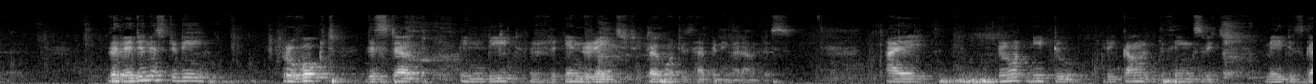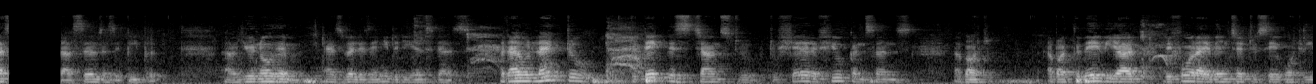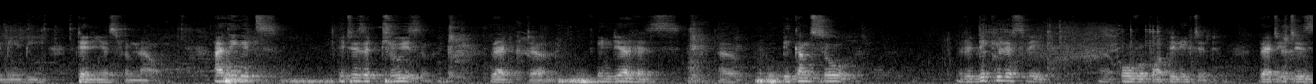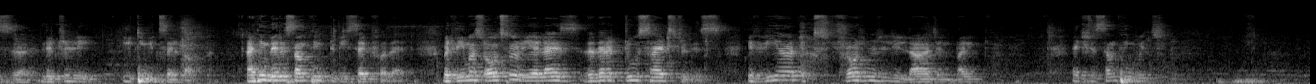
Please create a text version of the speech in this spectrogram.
the readiness to be provoked, disturbed, indeed enraged by what is happening around us. I do not need to recount the things which may disgust ourselves as a people. Uh, you know him as well as anybody else does. But I would like to, to take this chance to, to share a few concerns about, about the way we are before I venture to say what we may be 10 years from now. I think it's, it is a truism that uh, India has uh, become so ridiculously uh, overpopulated that it is uh, literally eating itself up. I think there is something to be said for that. But we must also realize that there are two sides to this. If we are extraordinarily large and bulky, it is something which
